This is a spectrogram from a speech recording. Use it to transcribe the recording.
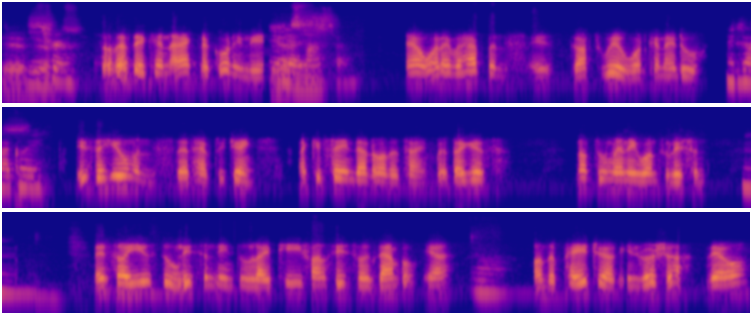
Yes. True. So that they can act accordingly. Yes. Master. Yeah, whatever happens it's God's will. What can I do? Exactly. It's the humans that have to change. I keep saying that all the time, but I guess not too many want to listen. Hmm. And so I used to listen to like P. Francis, for example, yeah, hmm. on the patriarch in Russia, their own.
